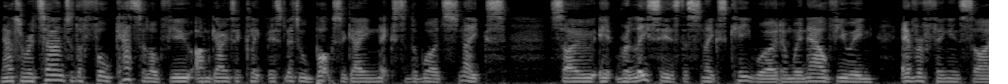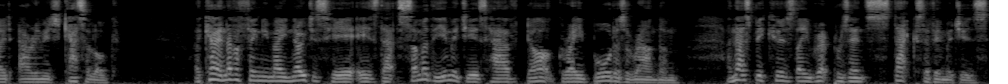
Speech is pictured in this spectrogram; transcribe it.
Now to return to the full catalogue view, I'm going to click this little box again next to the word snakes. So it releases the snakes keyword and we're now viewing everything inside our image catalogue. Okay, another thing you may notice here is that some of the images have dark grey borders around them. And that's because they represent stacks of images.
